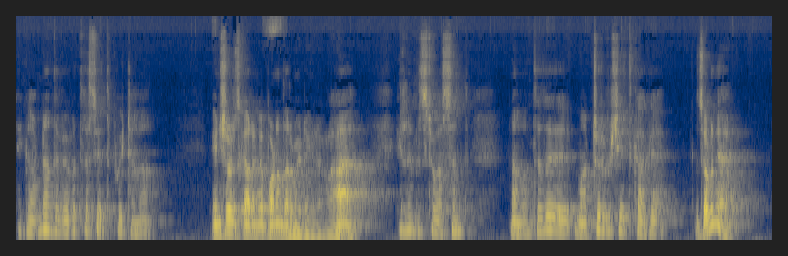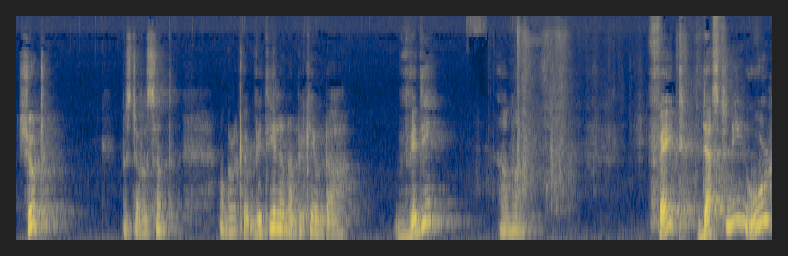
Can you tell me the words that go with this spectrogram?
எங்கள் அண்ணா அந்த விபத்தில் சேர்த்து போயிட்டான். இன்சூரன்ஸ்காரங்க பணம் தர மாட்டேங்கிறாங்களா? இல்லை மிஸ்டர் வசந்த் நான் வந்தது மற்றொரு விஷயத்துக்காக. சொல்லுங்கள் ஷூட் மிஸ்டர் வசந்த் உங்களுக்கு விதியில் நம்பிக்கை உண்டா? விதி? ஆமாம் ஃபேட் டெஸ்டினி ஊழ்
